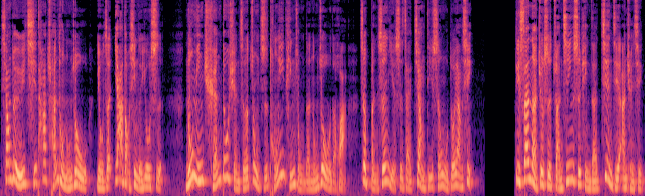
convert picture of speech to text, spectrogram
相对于其他传统农作物有着压倒性的优势。农民全都选择种植同一品种的农作物的话，这本身也是在降低生物多样性。第三呢，就是转基因食品的间接安全性，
